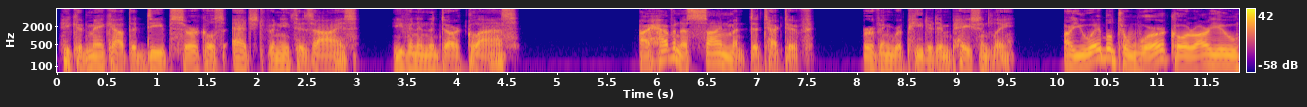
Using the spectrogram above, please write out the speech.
He could make out the deep circles etched beneath his eyes, even in the dark glass. I have an assignment, Detective. Irving repeated impatiently. Are you able to work, or are you.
